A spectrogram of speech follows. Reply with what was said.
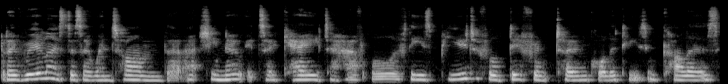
But I realized as I went on that actually, no, it's okay to have all of these beautiful different tone qualities and colors.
